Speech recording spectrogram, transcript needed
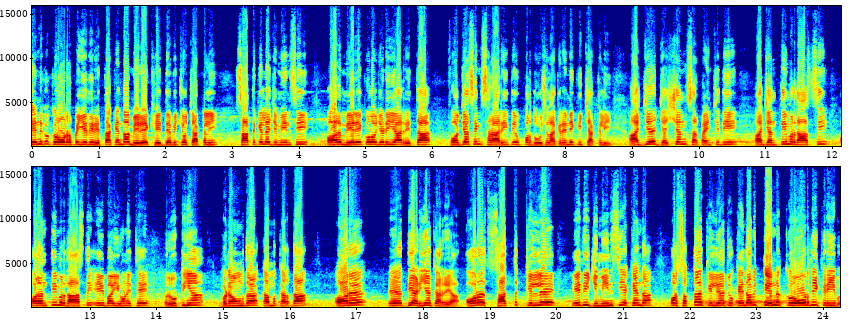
3 ਕਰੋੜ ਰੁਪਏ ਦੀ ਰੇਤਾ ਕਹਿੰਦਾ ਮੇਰੇ ਖੇਤ ਦੇ ਵਿੱਚੋਂ ਚੱਕ ਲਈ। 7 ਕਿੱਲੇ ਜ਼ਮੀਨ ਸੀ ਔਰ ਮੇਰੇ ਕੋਲੋਂ ਜਿਹੜੀ ਆ ਰੇਤਾ ਫੌਜਾ ਸਿੰਘ ਸਰਾਰੀ ਦੇ ਉੱਪਰ ਦੋਸ਼ ਲੱਗ ਰਹੇ ਨੇ ਕਿ ਚੱਕ ਲਈ। ਅੱਜ ਜਸ਼ਨ ਸਰਪੰਚ ਦੀ ਅੱਜ ਅੰਤਿਮ ਅਰਦਾਸ ਸੀ ਔਰ ਅੰਤਿਮ ਅਰਦਾਸ ਤੇ ਇਹ ਬਾਈ ਹੁਣ ਇੱਥੇ ਰੋਟੀਆਂ ਬਣਾਉਣ ਦਾ ਕੰਮ ਕਰਦਾ ਔਰ ਇਹ ਦਿਹਾੜੀਆਂ ਕਰ ਰਿਹਾ। ਔਰ 7 ਕਿੱਲੇ ਇਹਦੀ ਜ਼ਮੀਨ ਸੀ ਇਹ ਕਹਿੰਦਾ ਔਰ 7 ਕਿੱਲਿਆਂ ਚੋਂ ਕਹਿੰਦਾ ਵੀ 3 ਕਰੋੜ ਦੀ ਕਰੀਬ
